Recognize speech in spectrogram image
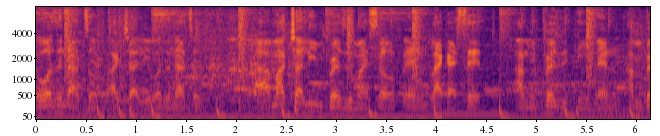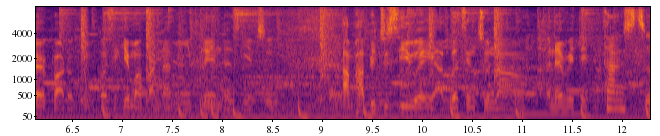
It wasn't that tough, actually. It wasn't that tough. I'm actually impressed with myself, and like I said, I'm impressed with him, and I'm very proud of him because he came up under me playing this game. So I'm happy to see where he has gotten to now and everything. Thanks to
